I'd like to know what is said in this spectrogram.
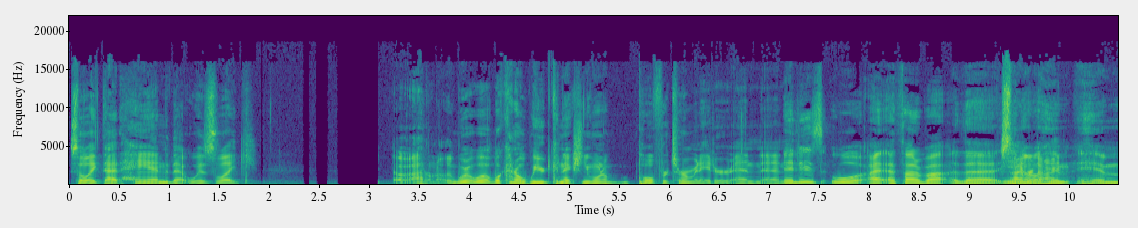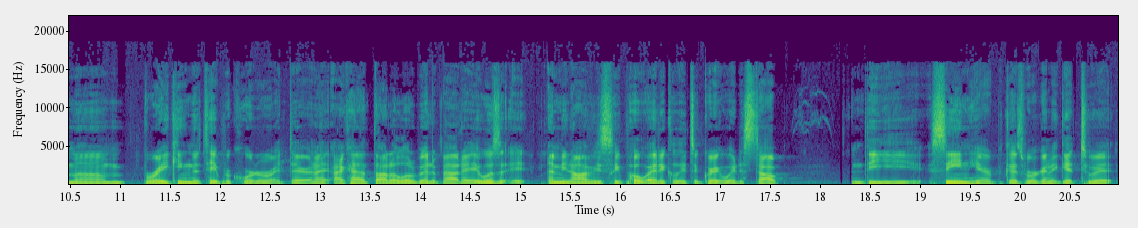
So like that hand that was like uh, I don't know. What, what, what kind of weird connection you want to pull for Terminator and and It is well. I, I thought about that. You know, him Cyberdyne. him um, breaking the tape recorder right there, and I, I kind of thought a little bit about it. It was, it, I mean, obviously poetically, it's a great way to stop the scene here because we're going to get to it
